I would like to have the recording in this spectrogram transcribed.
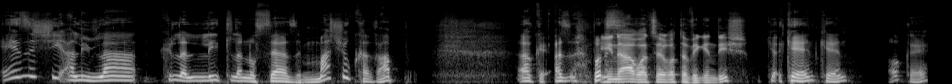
איזושהי עלילה כללית לנושא הזה. משהו קרה פה. אוקיי, אז בוא נס... הנה, רוצה לראות את ה vegan dish? כן, כן. אוקיי.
